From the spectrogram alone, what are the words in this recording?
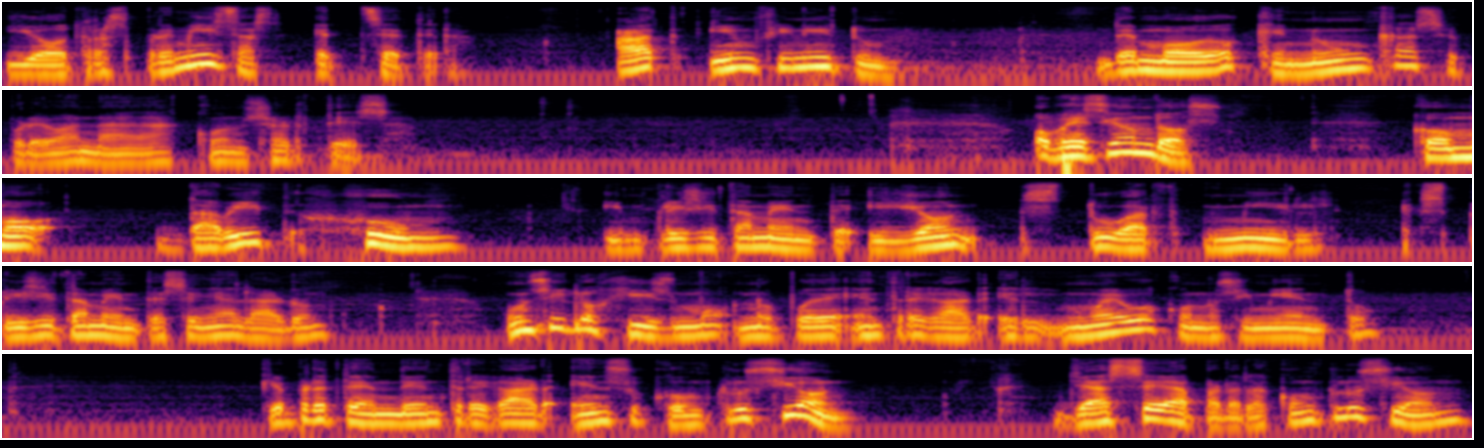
y otras premisas, etc. Ad infinitum, de modo que nunca se prueba nada con certeza. Objeción 2. Como David Hume implícitamente y John Stuart Mill explícitamente señalaron, un silogismo no puede entregar el nuevo conocimiento que pretende entregar en su conclusión, ya sea para la conclusión,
